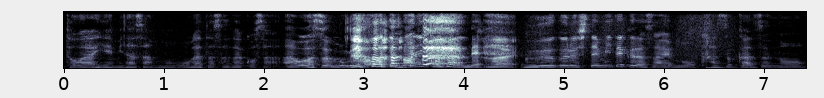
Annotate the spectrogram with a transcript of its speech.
とはいえ皆さんもう尾形貞子さんあおそう尾形真理子さんで、はい、グーグルしてみてください。もう数々の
